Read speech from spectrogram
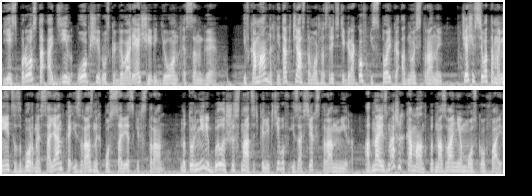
есть просто один общий русскоговорящий регион СНГ. И в командах не так часто можно встретить игроков из только одной страны. Чаще всего там имеется сборная солянка из разных постсоветских стран. На турнире было 16 коллективов изо всех стран мира. Одна из наших команд под названием Moscow Five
